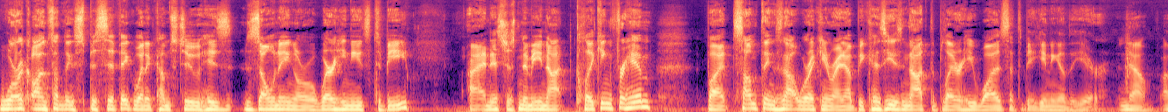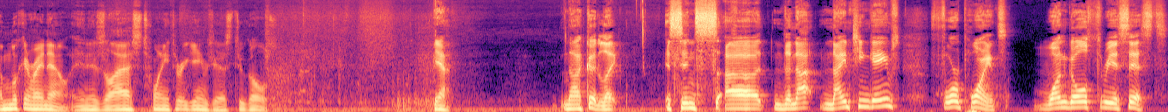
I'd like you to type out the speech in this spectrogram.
work on something specific when it comes to his zoning or where he needs to be, uh, and it's just maybe not clicking for him. But something's not working right now because he's not the player he was at the beginning of the year. No, I'm looking right now. In his last 23 games, he has two goals. Yeah. Not good. Like since uh the not 19 games, 4 points, 1 goal, 3 assists.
